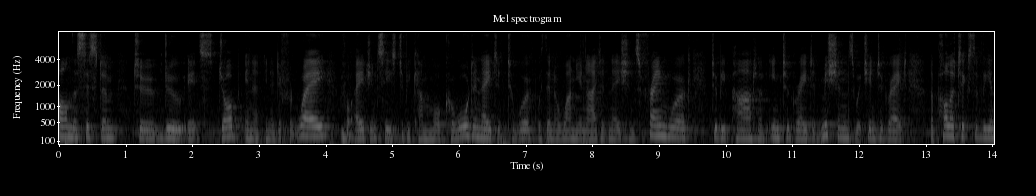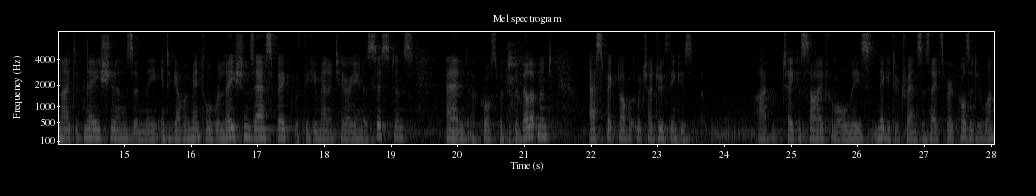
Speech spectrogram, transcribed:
on the system to do its job in a, in a different way, for agencies to become more coordinated, to work within a one United Nations framework, to be part of integrated missions which integrate the politics of the United Nations and the intergovernmental relations aspect with the humanitarian assistance, and of course with the development aspect of it, which I do think is, I would take aside from all these negative trends and say it's a very positive one.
